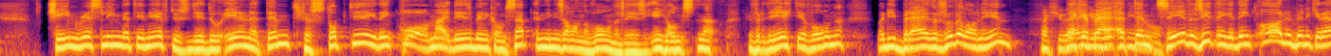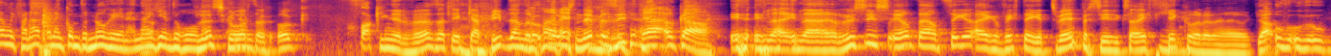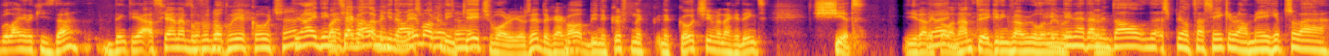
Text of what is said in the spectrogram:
chain wrestling dat hij heeft, dus die doet één attempt, je stopt die, je denkt, oh, maar deze ben ik ontsnapt. En die is al aan de volgende bezig. En je, nou, je verdedigt die volgende, maar die breiden er zoveel aan één. Dat je, Dat je eigen bij attempt wil. 7 zit en je denkt, oh, nu ben ik er eindelijk vanaf. En dan komt er nog één. En dan geef je gewoon Plus, je toch ook fucking nerveus dat die Khabib dan er ook nog eens neppen zit. Ja, ook al. In, in, dat- in dat Russisch de hele tijd aan het zeggen, ah, je vecht tegen twee precies. Ik zou echt gek worden eigenlijk. Ja, hoe, hoe, hoe belangrijk is dat? Denk je, als jij nou Een bijvoorbeeld... goede coach, hè? Ja, ik denk Want dat jij gaat dat wel beginnen meemaken in. Cage Warriors. Hè? Dan ga je wel binnenkort een, een coach in waarvan je denkt, shit, hier had ik Ja, wel een handtekening van willen Ik nemen. denk dat dat En- mentaal speelt dat zeker wel mee. Je hebt zo wat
